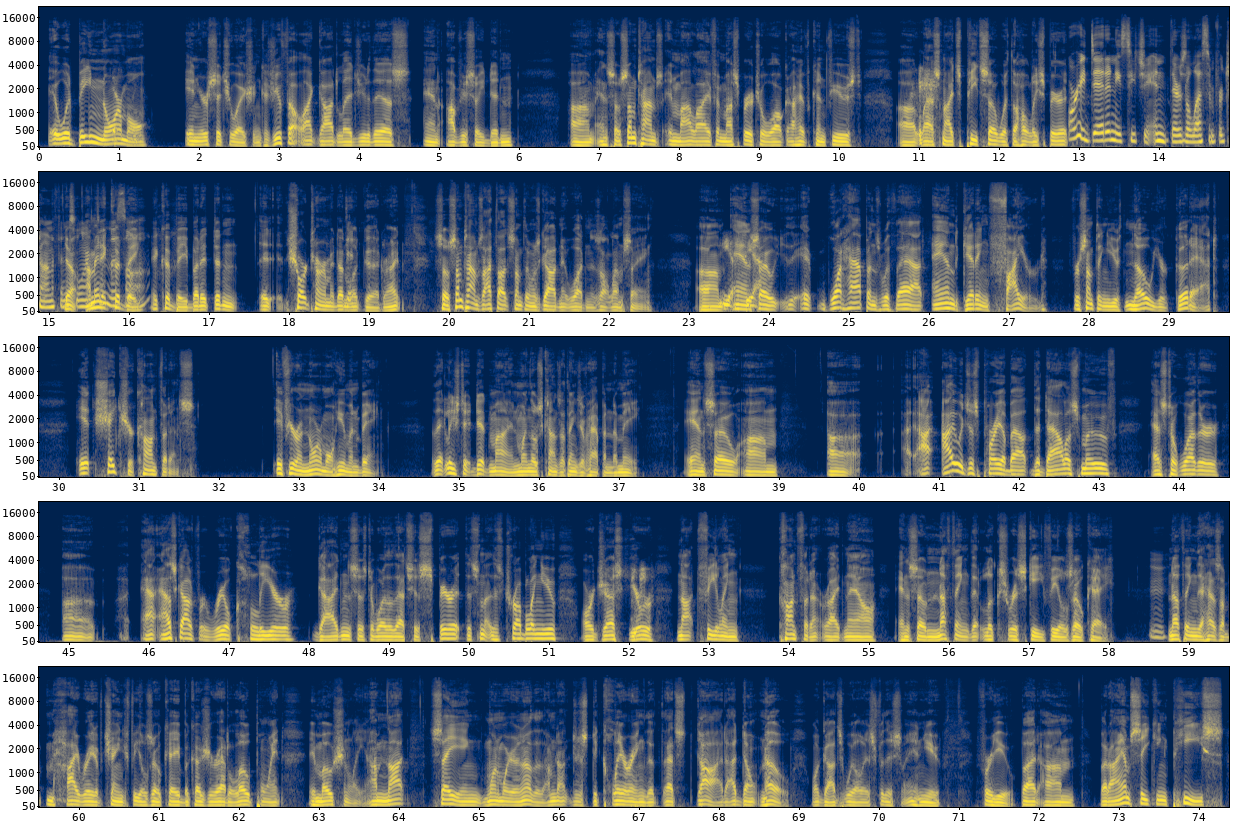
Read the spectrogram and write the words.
It would be normal in your situation because you felt like God led you to this and obviously didn't. Um, and so sometimes in my life, in my spiritual walk, I have confused uh, last night's pizza with the Holy Spirit. Or he did, and he's teaching, and there's a lesson for Jonathan Yeah, to learn. I mean, it could be, all. it could be, but it didn't. It, short term, it doesn't look good, right? So sometimes I thought something was God and it wasn't. Is all I'm saying. Um, Yes, and yeah. so, it, what happens with that and getting fired for something you know you're good at, it shakes your confidence. If you're a normal human being, at least it did mine when those kinds of things have happened to me. And so, um, uh, I, I would just pray about the Dallas move as to whether uh, ask God for real clear guidance as to whether that's His Spirit that's not, that's troubling you, or just you're not feeling confident right now, and so nothing that looks risky feels okay. Nothing that has a high rate of change feels okay because you're at a low point emotionally. I'm not saying one way or another. I'm not just declaring that that's God. I don't know what God's will is for this in you, for you. But um, but I am seeking peace,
